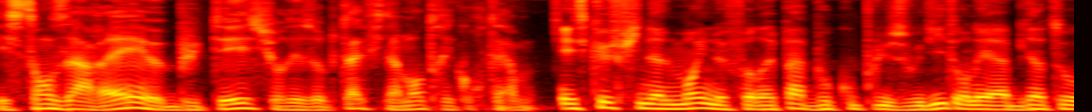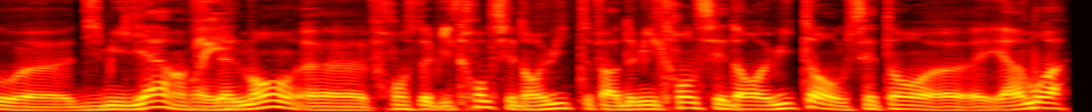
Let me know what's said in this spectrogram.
et sans arrêt euh, buter sur des obstacles finalement très court terme. Est-ce que finalement il ne faudrait pas beaucoup plus? Vous dites on est à bientôt 10 euh, milliards hein, finalement. Euh, France 2030 c'est dans 8, enfin 2030 c'est dans 8 ans ou 7 ans et un mois.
